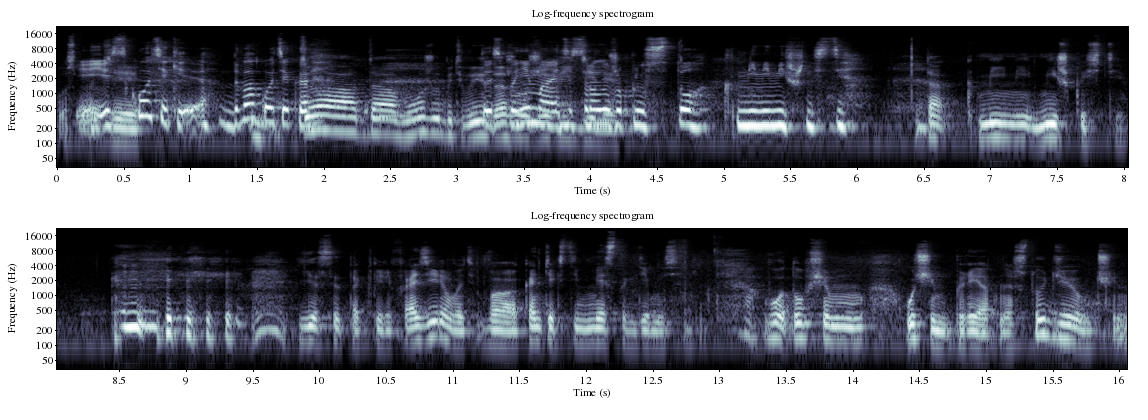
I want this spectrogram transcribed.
Господи. Есть котики, два котика. Да, да, может быть, вы То есть, даже уже понимаете, сразу же плюс 100 к мимимишности. Да, к мими-мишкости. Если так перефразировать в контексте места, где мы сидим. Вот, в общем, очень приятная студия, очень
